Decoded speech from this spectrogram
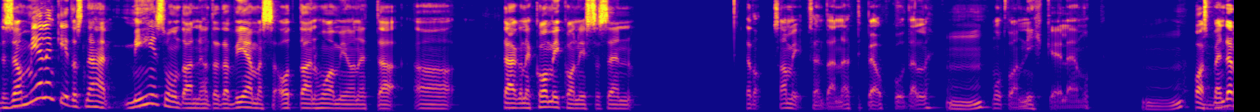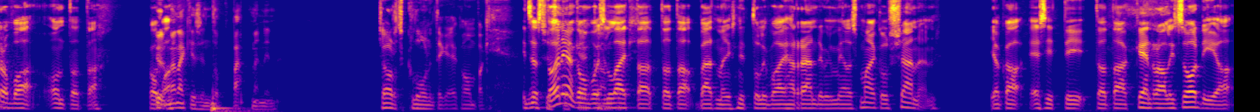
no se on mielenkiintoista nähdä, mihin suuntaan ne on tätä viemässä, ottaen huomioon, että uh, tää kun ne Comic-Conissa sen, kato, Sami sentään näytti peukkuu tälle, Mm. muut vaan nihkeilee, mutta Mm. Fassbender on vaan, on tota, kova. Kyllä mä näkisin ton Batmanin. George Clooney tekee kompakin. Itse asiassa Siis toinen, jonka mä voisin laittaa tota Batmaniksi, nyt tuli vaan ihan randomin mielessä Michael Shannon, joka esitti tota kenraali Zodia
